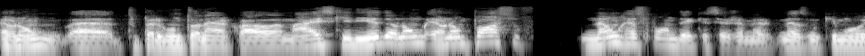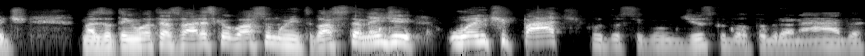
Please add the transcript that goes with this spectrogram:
eu não, é, tu perguntou, né, qual é a mais querida, eu não, eu não posso não responder que seja mesmo que mude. Mas eu tenho outras várias que eu gosto muito. Gosto também de O Antipático do segundo disco do Outubro Nada.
